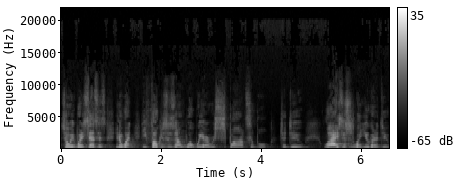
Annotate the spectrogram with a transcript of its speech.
so he, what he says is you know what he focuses on what we are responsible to do wives this is what you got to do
